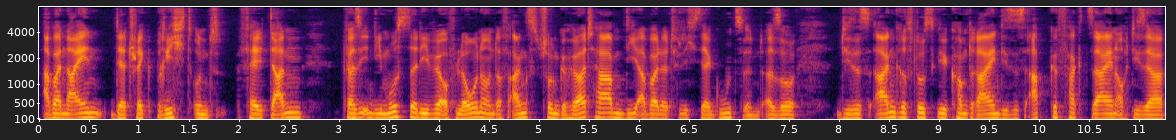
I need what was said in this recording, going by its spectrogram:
Aber nein, der Track bricht und fällt dann quasi in die Muster, die wir auf Loner und auf Angst schon gehört haben, die aber natürlich sehr gut sind. Also dieses Angriffslustige kommt rein, dieses abgefuckt sein, auch dieser,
